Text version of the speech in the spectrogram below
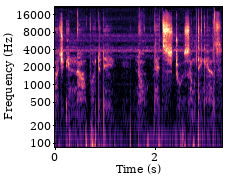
Much enough for today. No, let's do something else.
